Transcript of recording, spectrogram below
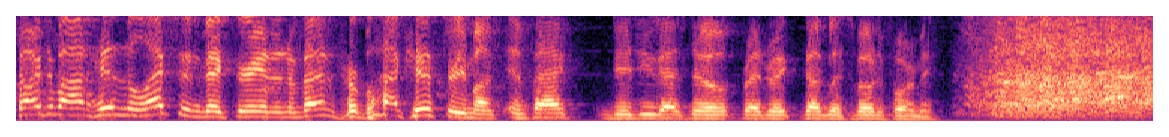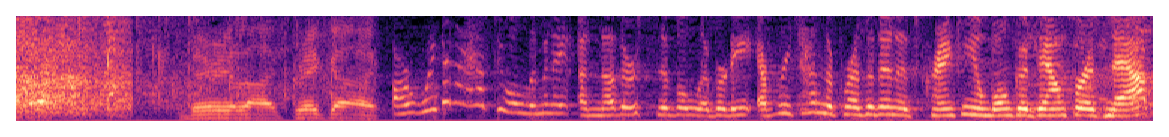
Talked about his election victory at an event for Black History Month. In fact, did you guys know Frederick Douglass voted for me? Very alive, great guy. Are we going to have to eliminate another civil liberty every time the president is cranky and won't go down for his nap?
